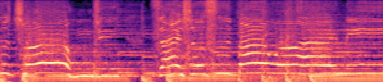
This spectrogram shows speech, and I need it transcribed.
是憧憬，再说失败，我爱你。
